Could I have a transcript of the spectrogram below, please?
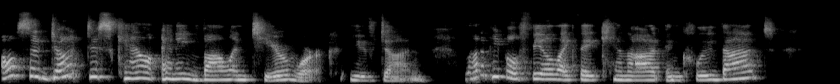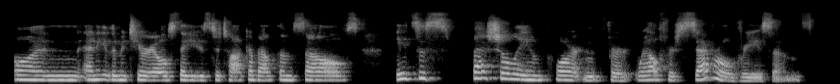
Also, don't discount any volunteer work you've done. A lot of people feel like they cannot include that on any of the materials they use to talk about themselves. It's especially important for, well, for several reasons.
